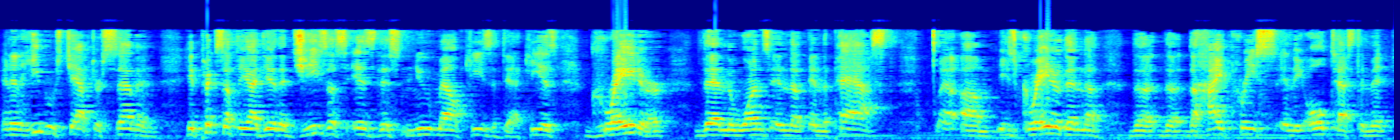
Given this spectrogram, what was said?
And in Hebrews chapter 7, he picks up the idea that Jesus is this new Melchizedek. He is greater than the ones in the, in the past. Uh, um, he's greater than the, the, the, the high priests in the Old Testament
